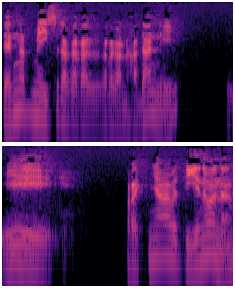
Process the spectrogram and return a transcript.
දැන් අපි මේ ඉස්සර කරගන්න හදන්නේ ඒ ප්‍රඥාව තියෙනවා නම්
